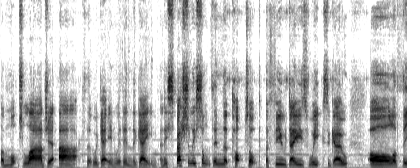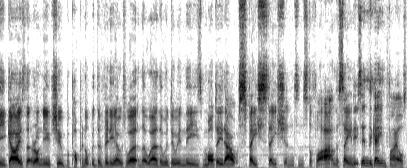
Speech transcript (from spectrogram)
a, much larger arc that we're getting within the game, and especially something that popped up a few days, weeks ago. All of the guys that are on YouTube were popping up with the videos, weren't they, where they were doing these modded out space stations and stuff like that, and they're saying it's in the game files,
